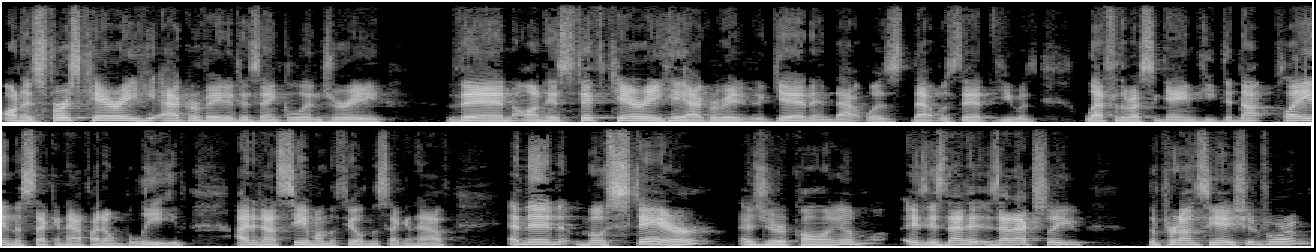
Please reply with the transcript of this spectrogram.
On his first carry, he aggravated his ankle injury. Then on his fifth carry, he aggravated it again, and that was that was it. He was left for the rest of the game. He did not play in the second half, I don't believe. I did not see him on the field in the second half. And then Moster, as you're calling him. Is, is that is that actually the pronunciation for him?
